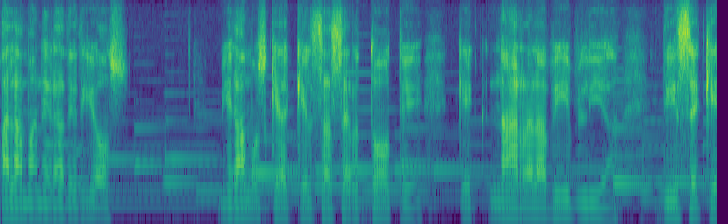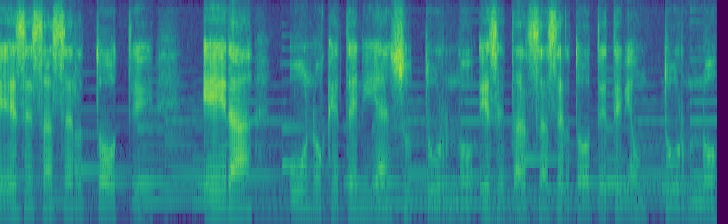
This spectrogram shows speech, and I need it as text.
a la manera de Dios. Miramos que aquel sacerdote que narra la Biblia dice que ese sacerdote era uno que tenía en su turno, ese tal sacerdote tenía un turno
